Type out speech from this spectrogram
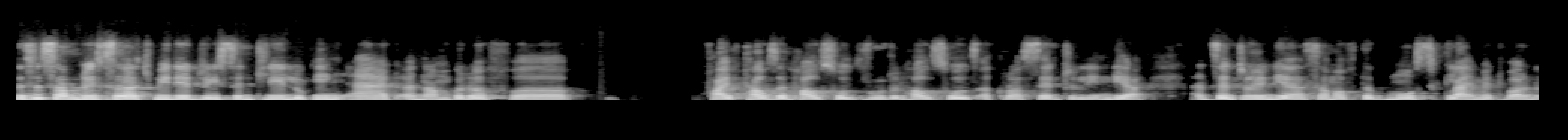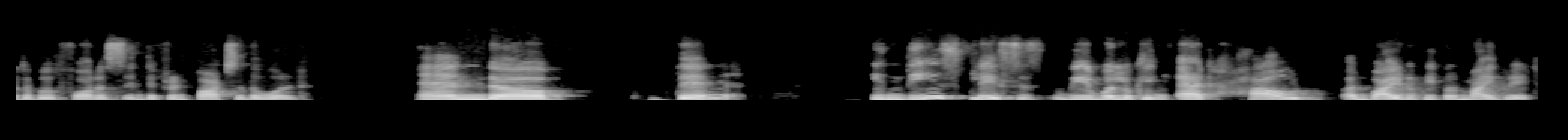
This is some research we did recently looking at a number of uh, 5,000 households, rural households across central India. And central India has some of the most climate vulnerable forests in different parts of the world. And uh, then in these places, we were looking at how and why do people migrate?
